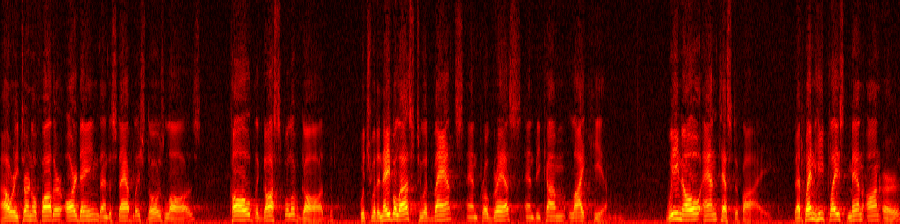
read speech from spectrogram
Our eternal Father ordained and established those laws called the gospel of God which would enable us to advance and progress and become like Him. We know and testify that when He placed men on earth,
